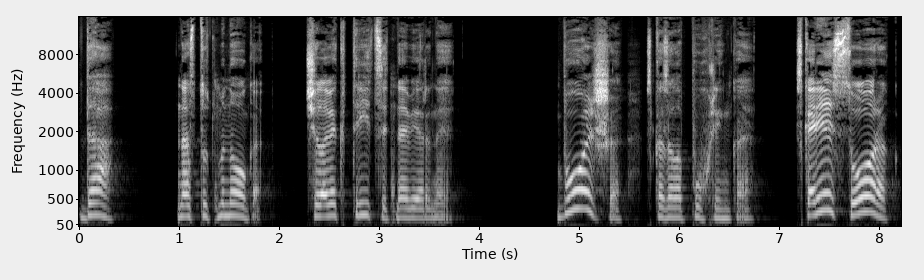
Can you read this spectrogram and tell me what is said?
«Да, нас тут много. Человек тридцать, наверное». «Больше», — сказала пухленькая. «Скорее сорок».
